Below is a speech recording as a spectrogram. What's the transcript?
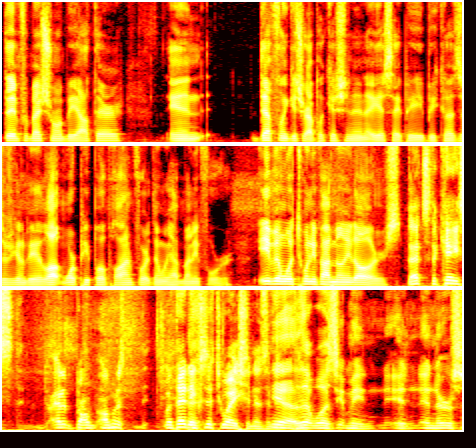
the information will be out there, and definitely get your application in ASAP because there's going to be a lot more people applying for it than we have money for, even with twenty five million dollars. That's the case. I don't- Almost with any situation, isn't it? Yeah, that was. I mean, and, and there's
